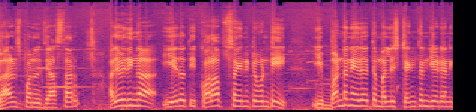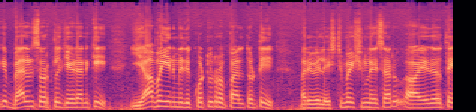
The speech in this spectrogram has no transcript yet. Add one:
బ్యాలెన్స్ పనులు చేస్తారు. అదేవిధంగా ఏదైతే ఈ కొలాప్స్ అయినటువంటి ఈ బండను ఏదైతే మళ్ళీ స్ట్రెంగ్తన్ చేయడానికి బ్యాలెన్స్ వర్క్లు చేయడానికి యాభై ఎనిమిది కోట్ల రూపాయలతోటి మరి వీళ్ళు ఎస్టిమేషన్లు వేశారు. ఏదైతే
